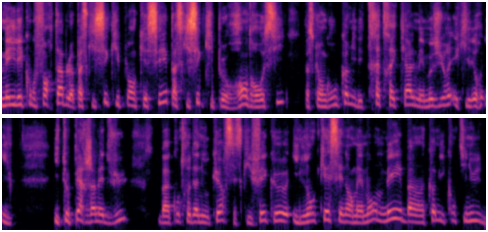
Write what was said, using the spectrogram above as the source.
mais il est confortable parce qu'il sait qu'il peut encaisser, parce qu'il sait qu'il peut rendre aussi, parce qu'en gros, comme il est très très calme et mesuré et qu'il il te perd jamais de vue. Ben, contre Dan Hooker, c'est ce qui fait qu'il encaisse énormément, mais ben, comme il continue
